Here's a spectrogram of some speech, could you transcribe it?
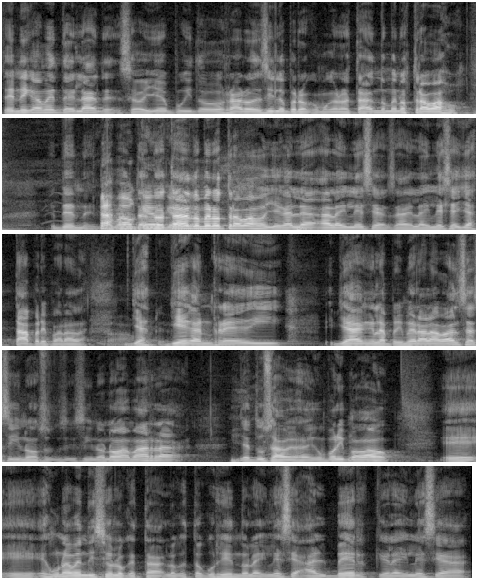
Técnicamente, ¿verdad? Se oye un poquito raro decirlo, pero como que nos está dando menos trabajo. ¿Entiendes? nos está dando menos trabajo llegarle a, la iglesia. O sea, la iglesia ya está preparada. Ah, ya llegan ready. Ya en la primera alabanza, si, nos, si no nos amarra, ya tú sabes, hay un por ahí para abajo. Eh, eh, es una bendición lo que está lo que está ocurriendo la iglesia al ver que la iglesia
